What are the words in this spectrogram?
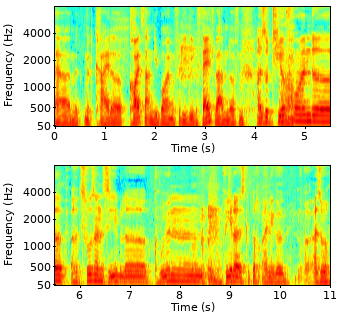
äh, mit, mit Kreide Kreuze an die Bäume, für die die gefällt werden dürfen. Also Tierfreunde, äh, zu sensible, grünen Wähler, es gibt auch einige, also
